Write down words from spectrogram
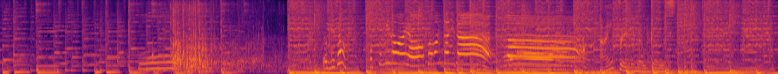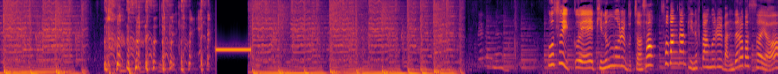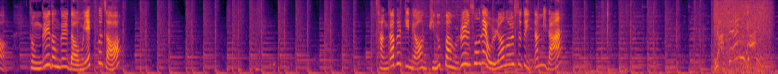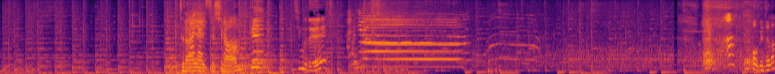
호수 입구에 비눗물을 묻혀서 소방관 비눗방울을 만들어 봤어요. 동글동글 너무 예쁘죠? 장갑을 끼면 비눗방울을 손에 올려놓을 수도 있답니다. 드라이 아이스 실험 끝. 친구들 안녕. 어 괜찮아?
